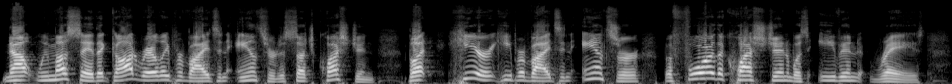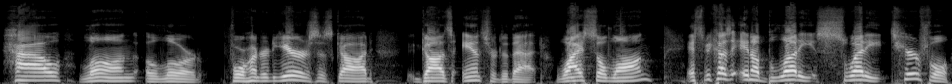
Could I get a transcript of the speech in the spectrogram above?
Now, we must say that God rarely provides an answer to such question, but here he provides an answer before the question was even raised. How long, O Lord? 400 years is God God's answer to that. Why so long? It's because in a bloody, sweaty, tearful,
